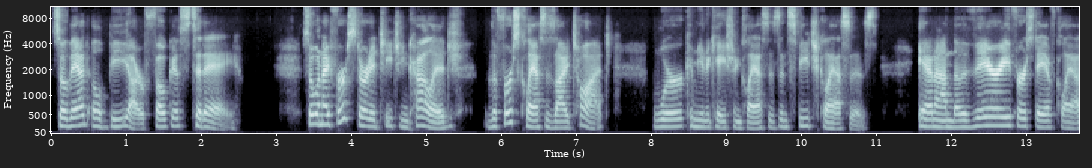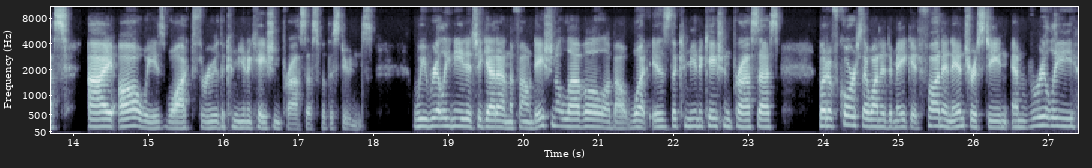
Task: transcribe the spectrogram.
So that'll be our focus today. So, when I first started teaching college, the first classes I taught were communication classes and speech classes. And on the very first day of class, I always walked through the communication process with the students. We really needed to get on the foundational level about what is the communication process. But of course, I wanted to make it fun and interesting and really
